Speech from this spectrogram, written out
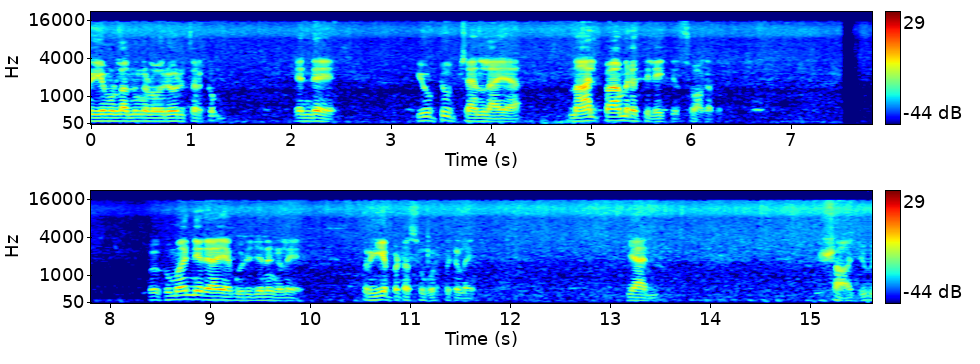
പ്രിയമുള്ള നിങ്ങൾ ഓരോരുത്തർക്കും എന്റെ യൂട്യൂബ് ചാനലായ നാൽപ്പാമരത്തിലേക്ക് സ്വാഗതം. ബഹുമാന്യരായ ഗുരുജനങ്ങളെ പ്രിയപ്പെട്ട സുഹൃത്തുക്കളെ ഞാൻ ഷാജു.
